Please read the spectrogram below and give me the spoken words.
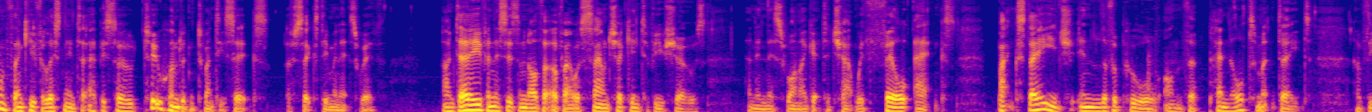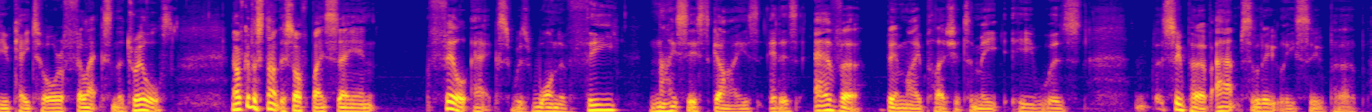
And thank you for listening to episode 226 of 60 Minutes with. I'm Dave, and this is another of our Soundcheck interview shows. And in this one, I get to chat with Phil X backstage in Liverpool on the penultimate date of the UK tour of Phil X and the Drills. Now, I've got to start this off by saying Phil X was one of the nicest guys it has ever been my pleasure to meet. He was superb, absolutely superb.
